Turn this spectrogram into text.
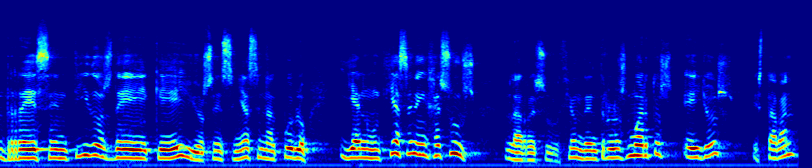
resentidos de que ellos enseñasen al pueblo y anunciasen en Jesús la resurrección de entre los muertos, ellos estaban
